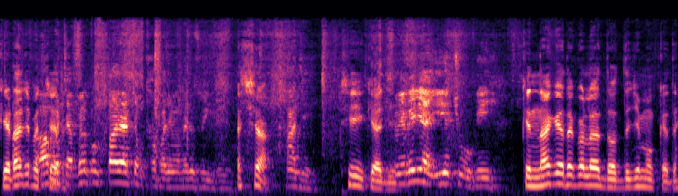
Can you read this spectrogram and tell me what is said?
ਕਿਹੜਾ ਜੀ ਆ ਬੱਚਾ ਬੱਚਾ ਬਿਲਕੁਲ ਤਾਜ਼ਾ ਚੌਥਾ ਪੰਜਵਾਂ ਦਿਨ ਸੂਈ ਦੇ। ਅੱਛਾ। ਹਾਂਜੀ। ਠੀਕ ਹੈ ਜੀ। ਸਵੇਰੇ ਹੀ ਆਈ ਹੈ ਚੋ ਗਈ ਕਿੰਨਾ ਕੁ ਇਹਦੇ ਕੋਲ ਦੁੱਧ ਜੀ ਮੌਕੇ ਤੇ?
